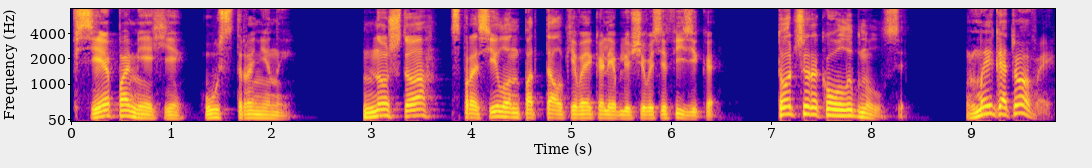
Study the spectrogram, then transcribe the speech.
Все помехи устранены. «Ну что?» – спросил он, подталкивая колеблющегося физика. Тот широко улыбнулся. «Мы готовы.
